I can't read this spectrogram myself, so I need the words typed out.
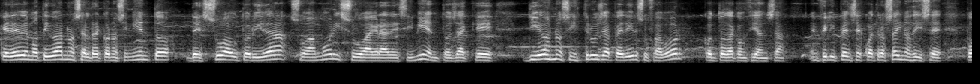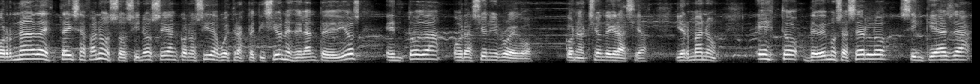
que debe motivarnos el reconocimiento de su autoridad, su amor y su agradecimiento, ya que Dios nos instruye a pedir su favor con toda confianza. En Filipenses 4:6 nos dice, por nada estéis afanosos, si no sean conocidas vuestras peticiones delante de Dios en toda oración y ruego, con acción de gracia. Y hermano, esto debemos hacerlo sin que haya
